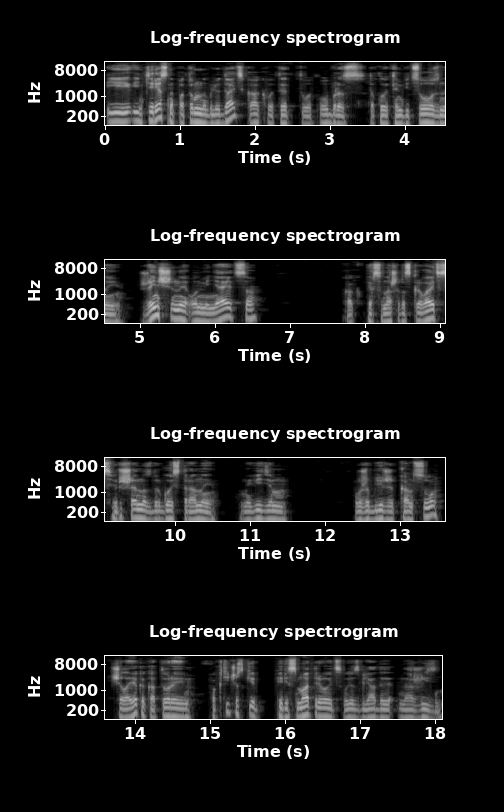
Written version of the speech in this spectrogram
И интересно потом наблюдать, как вот этот вот образ такой вот амбициозной женщины, он меняется, как персонаж раскрывается совершенно с другой стороны. Мы видим уже ближе к концу человека, который фактически пересматривает свои взгляды на жизнь.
